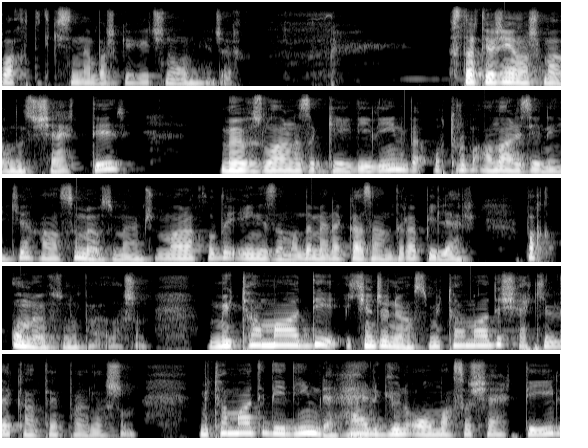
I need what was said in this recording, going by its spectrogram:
vaxt itkisindən başqa heç nə olmayacaq. Strateji yanaşmağınız şərtdir. Mövzularınızı qeyd eləyin və oturub analiz eləyin ki, hansı mövzu mənim üçün maraqlıdır, eyni zamanda mənə qazandıra bilər. Bax, o mövzunu paylaşın. Mütəmadi, ikinci nüans, mütəmadi şəkildə kontent paylaşın. Mütəmadi dediyimdə hər gün olması şərt deyil,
